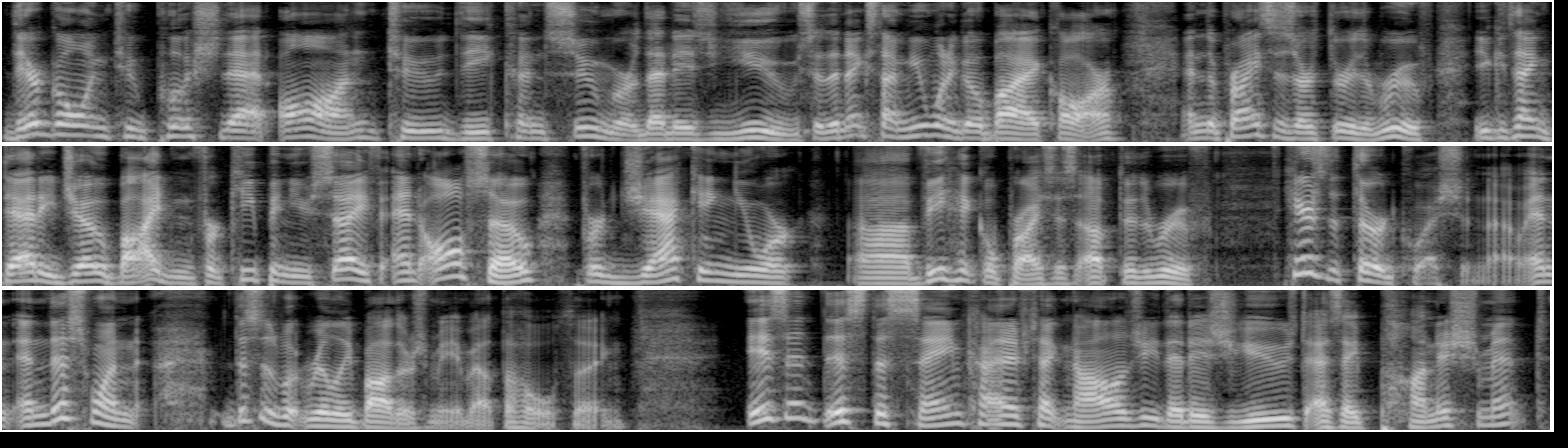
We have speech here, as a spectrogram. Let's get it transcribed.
They're going to push that on to the consumer, that is you. So the next time you want to go buy a car and the prices are through the roof, you can thank Daddy Joe Biden for keeping you safe and also for jacking your uh, vehicle prices up through the roof. Here's the third question, though, and and this one, this is what really bothers me about the whole thing. Isn't this the same kind of technology that is used as a punishment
